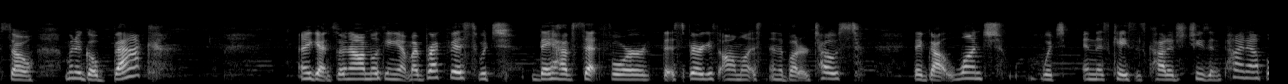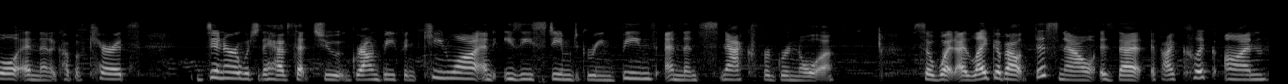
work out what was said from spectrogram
So I'm going to go back. And again, so now I'm looking at my breakfast, which they have set for the asparagus omelet and the buttered toast. They've got lunch, which in this case is cottage cheese and pineapple, and then a cup of carrots. Dinner, which they have set to ground beef and quinoa and easy steamed green beans, and then snack for granola. So what I like about this now is that if I click on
